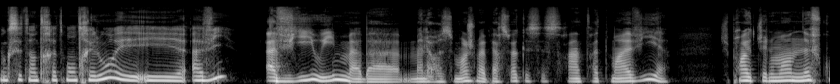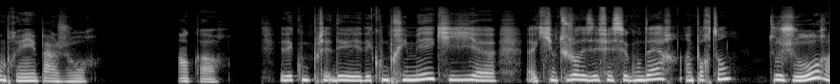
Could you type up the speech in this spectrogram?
Donc c'est un traitement très lourd et, et à vie. À vie, oui, ma- bah, malheureusement, je m'aperçois que ce sera un traitement à vie. Je prends actuellement 9 comprimés par jour. Encore. Et Des, complé- des, des comprimés qui, euh, qui ont toujours des effets secondaires importants? Toujours.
